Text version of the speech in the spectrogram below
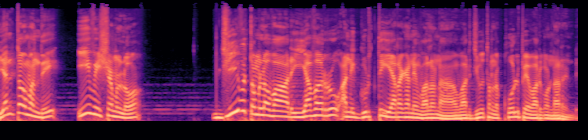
ఎంతోమంది ఈ విషయంలో జీవితంలో వారు ఎవరు అని గుర్తు ఎరగని వలన వారి జీవితంలో కోల్పోయేవారుగా ఉన్నారండి.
